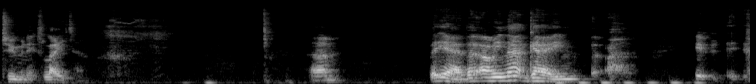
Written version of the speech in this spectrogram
two minutes later. Um, but yeah, but I mean that game, it, it,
